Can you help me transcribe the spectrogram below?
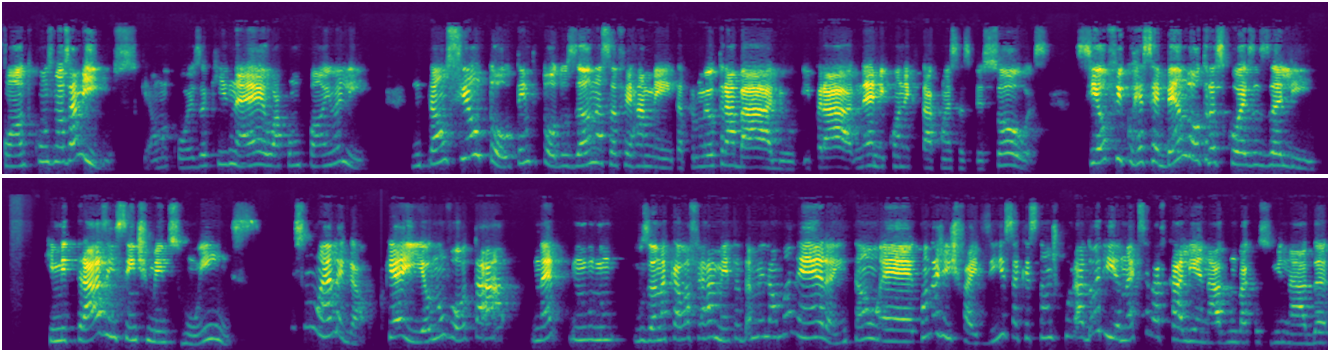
quanto com os meus amigos, que é uma coisa que né, eu acompanho ali. Então, se eu estou o tempo todo usando essa ferramenta para o meu trabalho e para né, me conectar com essas pessoas, se eu fico recebendo outras coisas ali que me trazem sentimentos ruins, isso não é legal. Porque aí eu não vou estar tá né, usando aquela ferramenta da melhor maneira. Então, é, quando a gente faz isso, é questão de curadoria. Não é que você vai ficar alienado, não vai consumir nada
